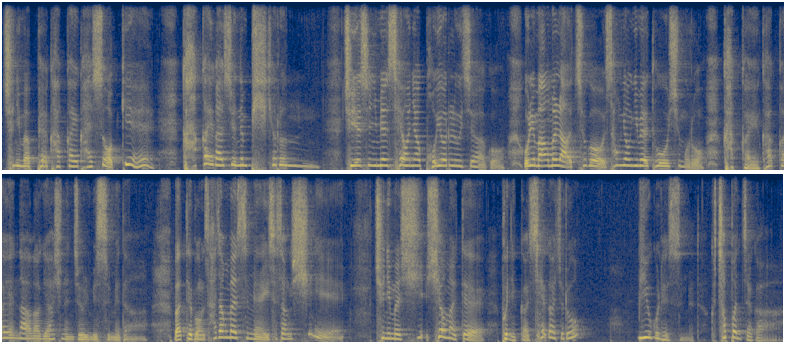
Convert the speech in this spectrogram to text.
주님 앞에 가까이 갈 수 없기에 가까이 갈 수 있는 비결은 주 예수님의 새 언약 보혈을 의지하고 우리 마음을 낮추고 성령님의 도우심으로 가까이 가까이 나아가게 하시는 줄 믿습니다. 마태복음 4장 말씀에 이 세상 신이 주님을 시, 시험할 때 보니까 세 가지로 미혹을 했습니다. 그 첫 번째가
